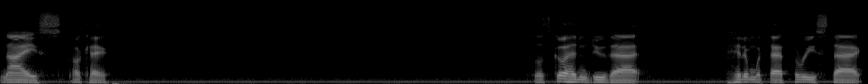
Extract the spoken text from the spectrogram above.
Nice. Okay. So let's go ahead and do that. Hit him with that three stack.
